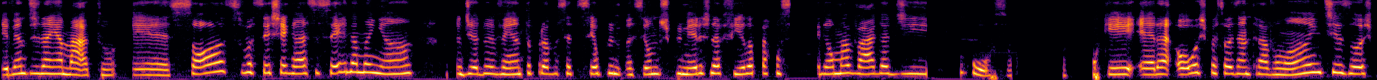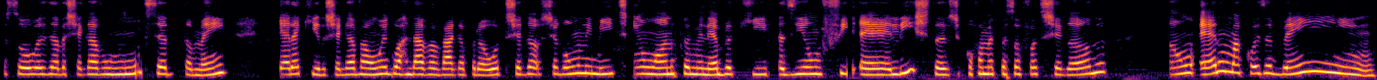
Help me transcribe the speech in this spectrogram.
eventos da Yamato, é só se você chegasse seis da manhã no dia do evento para você ser, o, ser um dos primeiros da fila para conseguir pegar uma vaga de concurso. Porque era ou as pessoas entravam antes, ou as pessoas elas chegavam muito cedo também era aquilo, chegava um e guardava vaga para outro, chegou, chegou um limite em um ano que eu me lembro que faziam é, listas de conforme a pessoa fosse chegando. Então era uma coisa bem.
